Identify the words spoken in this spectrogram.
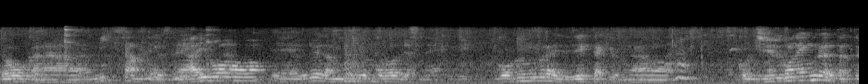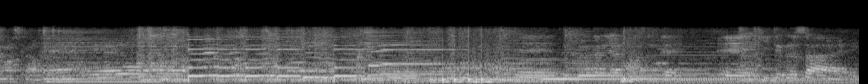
どうかなミキさんとですね相棒の、えー、上田幹夫とですね5分ぐらいでできた曲があのこう15年ぐらい歌ってますからね。えー聞いてください。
